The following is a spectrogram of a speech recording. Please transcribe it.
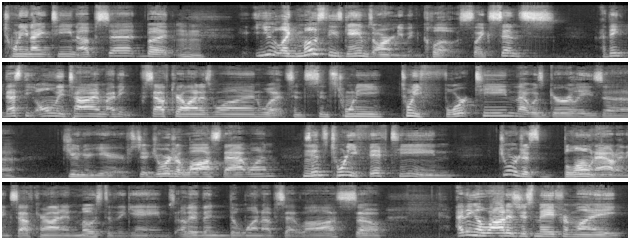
2019 upset, but you like most of these games aren't even close. Like since I think that's the only time I think South Carolina's won what since since 20, 2014 that was Gurley's uh, junior year. So Georgia lost that one. Since 2015, Georgia's blown out. I think South Carolina in most of the games, other than the one upset loss. So I think a lot is just made from like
